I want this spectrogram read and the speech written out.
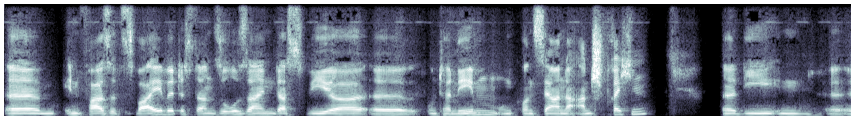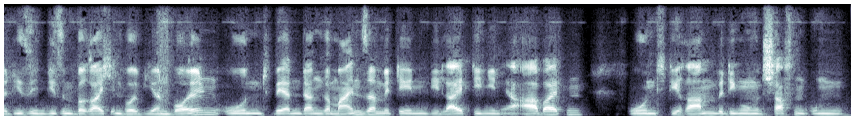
Ähm, in Phase 2 wird es dann so sein, dass wir äh, Unternehmen und Konzerne ansprechen, äh, die, in, äh, die sich in diesem Bereich involvieren wollen und werden dann gemeinsam mit denen die Leitlinien erarbeiten und die Rahmenbedingungen schaffen, um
